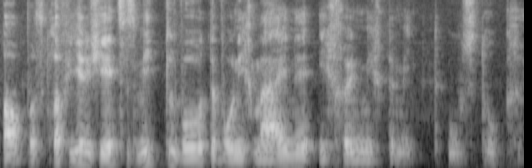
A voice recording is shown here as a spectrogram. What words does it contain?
Aber das Klavier ist jetzt ein Mittel geworden, wo ich meine, ich kann mich damit ausdrücken.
